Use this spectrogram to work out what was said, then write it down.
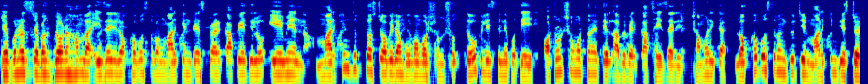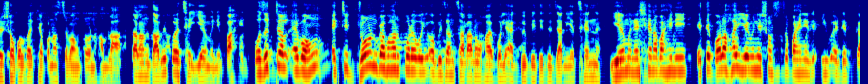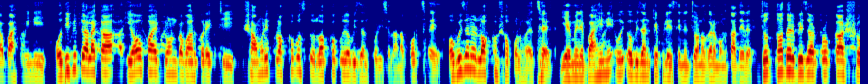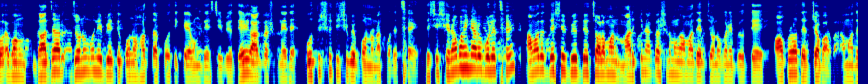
ক্ষেপণাস্ত্র এবং ড্রোন হামলা, ইসরায়েলি লক্ষ্যবস্তু এবং মার্কিন ডেস্ট্রয়ার কাঁপিয়ে দিল ইয়েমেন। মার্কিন যুক্তরাষ্ট্র অবিরাম বোমা বর্ষণ সত্ত্বেও ফিলিস্তিনের প্রতি অটল সমর্থনে তেল আবিবের কাছে ইসরায়েলি সামরিক লক্ষ্যবস্তু এবং দুটি মার্কিন ক্ষেপণাস্ত্র এবং ড্রোন হামলা চালানোর দাবি করেছে ইয়েমেনি বাহিনী। প্রজেক্টাল এবং একটি ড্রোন ব্যবহার করে ওই অভিযান চালানো হয় বলে এক বিবৃতিতে জানিয়েছেন ইয়েমেনের সেনাবাহিনী। এতে বলা হয়, ইয়েমেনের সশস্ত্র বাহিনীর ইউএডেড বাহিনী অধিকৃত এলাকা ইয়ফায় ড্রোন ব্যবহার করে একটি সামরিক লক্ষ্যবস্তু লক্ষ্য করে অভিযান পরিচালনা করছে। অভিযানের লক্ষ্য সফল হয়েছে। ইয়েমেনের বাহিনী ওই অভিযানকে ফিলিস্তিনের জনগণ এবং তাদের যোদ্ধাদের বিজয়ের প্রকাশ্য এবং গাজার জনগণের বিরুদ্ধে কোনো হত্যার প্রতিক্রিয়া এবং দেশটির বিরুদ্ধে আগ্রাসনের প্রতিশ্রুতি হিসেবে বর্ণনা করেছে। দেশের সেনাবাহিনী আরও বলেছে, আমাদের দেশের বিরুদ্ধে চলমান মার্কিন আগ্রাসন এবং আমাদের জনগণের বিরুদ্ধে অপরাধের জবাব, আমাদের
